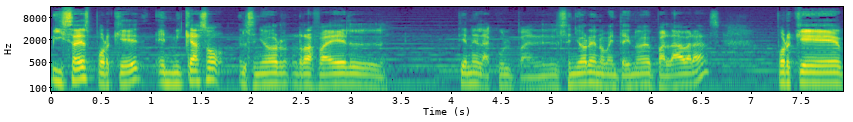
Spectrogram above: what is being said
y ¿sabes por qué? En mi caso, el señor Rafael tiene la culpa, el señor de 99 palabras. Porque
